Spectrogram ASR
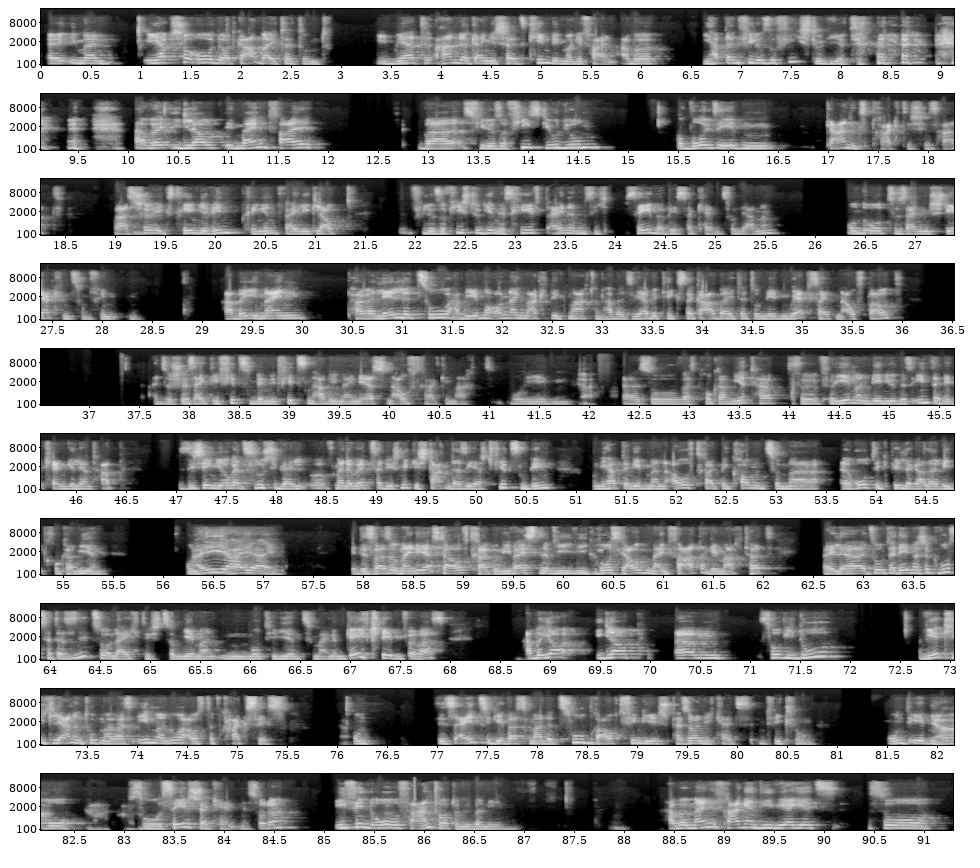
äh, ich meine, ich habe schon auch dort gearbeitet und mir hat Handwerk eigentlich als Kind immer gefallen. Aber ich habe dann Philosophie studiert. aber ich glaube, in meinem Fall war das Philosophiestudium, obwohl es eben gar nichts Praktisches hat, war es schon mhm. extrem gewinnbringend, weil ich glaube, Philosophie studieren, es hilft einem, sich selber besser kennenzulernen und auch zu seinen Stärken zu finden. Aber ich meine, parallel dazu habe ich immer Online-Marketing gemacht und habe als Werbetexter gearbeitet und neben Webseiten aufgebaut. Also schon seit ich 14 bin, mit 14 habe ich meinen ersten Auftrag gemacht, wo ich eben ja. äh, so was programmiert habe für, für jemanden, den ich übers Internet kennengelernt habe das ist irgendwie auch ganz lustig, weil auf meiner Website ist nicht gestanden, dass ich erst 14 bin. Und ich habe dann eben einen Auftrag bekommen zum äh, Erotikbildergalerie programmieren. Und ei, ei, ei. Das war so mein erster Auftrag. Und ich weiß nicht, wie, wie große Augen mein Vater gemacht hat, weil er als Unternehmer schon gewusst hat, dass es nicht so leicht ist, zum jemanden motivieren, zu meinem Geld geben für was. Aber ja, ich glaube, ähm, so wie du, wirklich lernen tut man was immer nur aus der Praxis. Und das Einzige, was man dazu braucht, finde ich, ist Persönlichkeitsentwicklung und eben ja, auch ja. so Selbsterkenntnis, oder? Ich finde auch Verantwortung übernehmen. Aber meine Frage an die wäre jetzt so,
